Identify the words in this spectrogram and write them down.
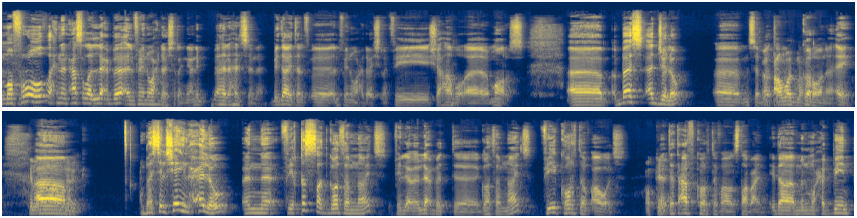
المفروض إحنا نحصل اللعبة 2021 يعني هال- هالسنة بداية ألف- آه، 2021 في شهر آه، مارس. آه، بس أجلوا من سبب تعودنا. كورونا. اي. بس الشيء الحلو إن في قصة جوثم نايتس في لع- لعبة جوثم نايتس في كورت اوف اولز أوكي. أنت تعرف كورت اولز طبعا. إذا من محبين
